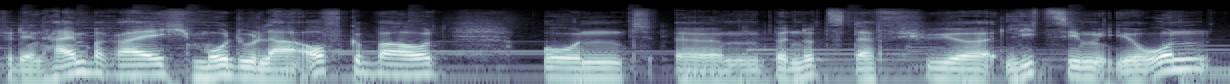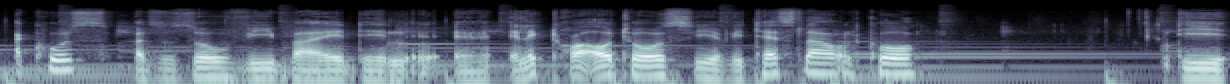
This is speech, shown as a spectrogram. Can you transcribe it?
für den Heimbereich, modular aufgebaut und ähm, benutzt dafür Lithium-Ionen-Akkus, also so wie bei den äh, Elektroautos hier wie Tesla und Co. Die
